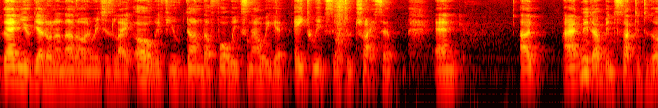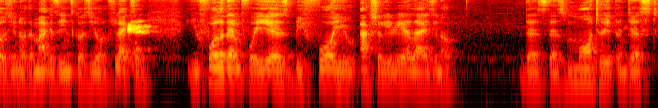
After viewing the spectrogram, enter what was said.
then you get on another one, which is like, oh, if you've done the four weeks, now we get eight weeks into tricep, and I, I admit I've been sucked into those, you know, the magazines, because you're on Flex, and you follow them for years before you actually realize, you know, there's there's more to it than just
